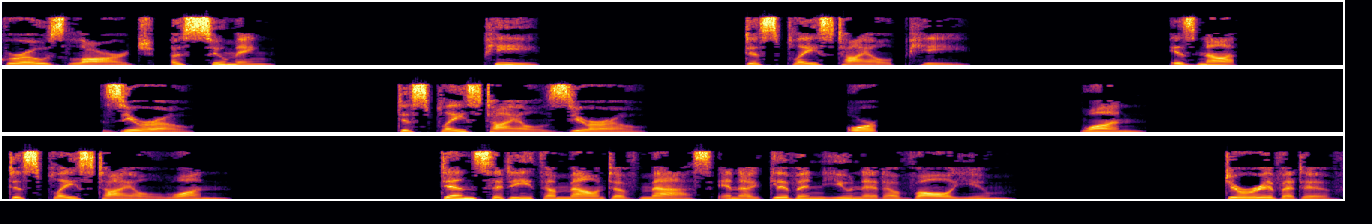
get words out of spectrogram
grows large assuming p display style p is not 0 display style 0 or 1 display style 1 density amount of mass in a given unit of volume. Derivative.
